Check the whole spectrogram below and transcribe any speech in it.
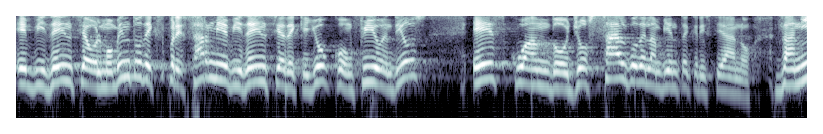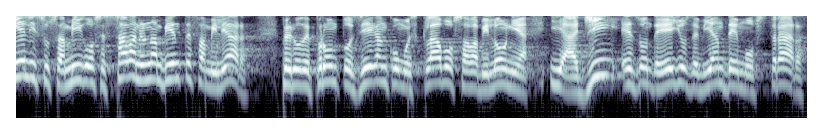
evidencia o el momento de expresar mi evidencia de que yo confío en Dios es cuando yo salgo del ambiente cristiano. Daniel y sus amigos estaban en un ambiente familiar, pero de pronto llegan como esclavos a Babilonia y allí es donde ellos debían demostrar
